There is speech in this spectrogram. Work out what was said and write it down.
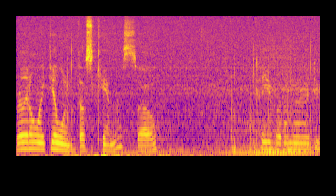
Really don't like dealing with those cameras, so I'll tell you what I'm gonna do.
